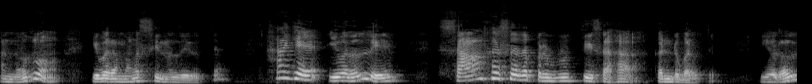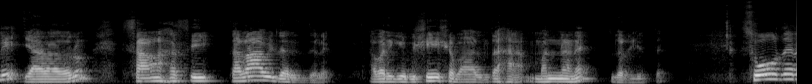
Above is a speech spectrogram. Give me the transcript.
ಅನ್ನೋದು ಇವರ ಮನಸ್ಸಿನಲ್ಲಿರುತ್ತೆ. ಹಾಗೆ ಇವರಲ್ಲಿ ಸಾಹಸದ ಪ್ರವೃತ್ತಿ ಸಹ ಕಂಡುಬರುತ್ತೆ. ಇವರಲ್ಲಿ ಯಾರಾದರೂ ಸಾಹಸಿ ಕಲಾವಿದರಿದ್ದರೆ ಅವರಿಗೆ ವಿಶೇಷವಾದಂತಹ ಮನ್ನಣೆ ದೊರೆಯುತ್ತೆ. ಸೋದರ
